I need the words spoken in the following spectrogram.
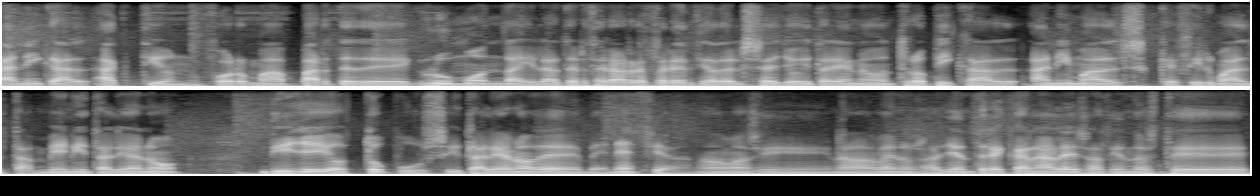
Mechanical Action forma parte de Glue Monday, la tercera referencia del sello italiano Tropical Animals que firma el también italiano DJ Octopus, italiano de Venecia, nada más y nada menos. Allí entre canales haciendo este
